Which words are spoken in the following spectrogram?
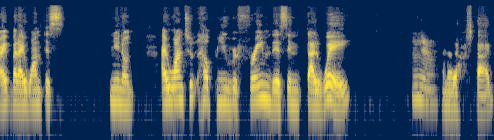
right? But I want this, you know, I want to help you reframe this in tal way. Yeah. Another hashtag,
